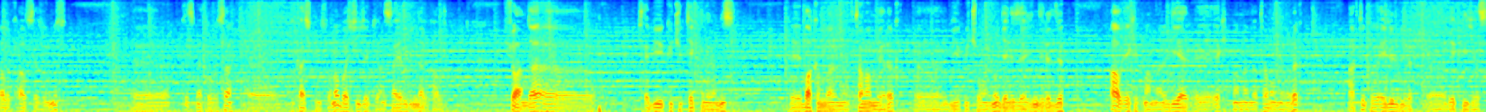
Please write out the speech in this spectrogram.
Balık av sezonumuz e, kısmet olursa e, birkaç gün sonra başlayacak yani sayılı günler kaldı. Şu anda e, işte büyük küçük teknelerimiz e, bakımlarını tamamlayarak e, büyük bir çoğunluğu denize indirildi. Av ekipmanları, diğer e, ekipmanlarla da tamamlanarak artık Eylül 1'i e, bekleyeceğiz.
